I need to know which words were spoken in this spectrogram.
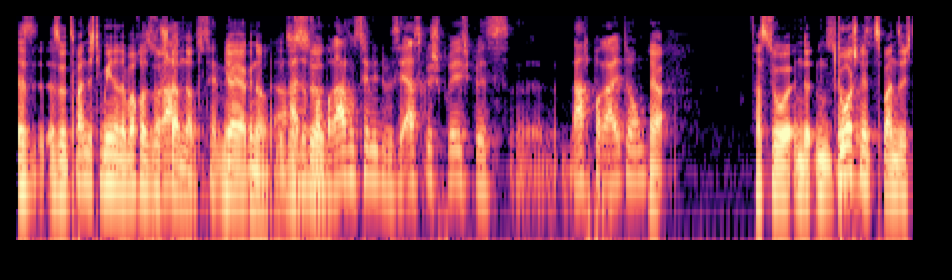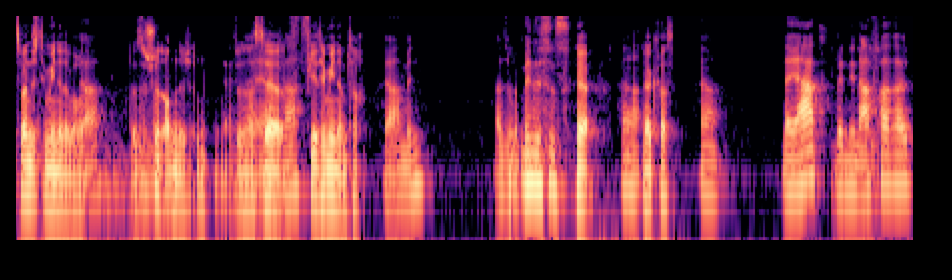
Das, also 20 Termine in der Woche, so Standard. Ja, ja, genau. Ja, also vom Beratungstermin bis Erstgespräch bis äh, Nachbereitung. Ja. Hast du im Service. Durchschnitt 20, 20 Termine in der Woche. Ja. Das ist schon ordentlich. Und du Ja, hast ja, vier Termine am Tag. Ja, min. Also mindestens. Ja. Ja. Ja, krass. Ja. Naja, wenn die Nachfrage halt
